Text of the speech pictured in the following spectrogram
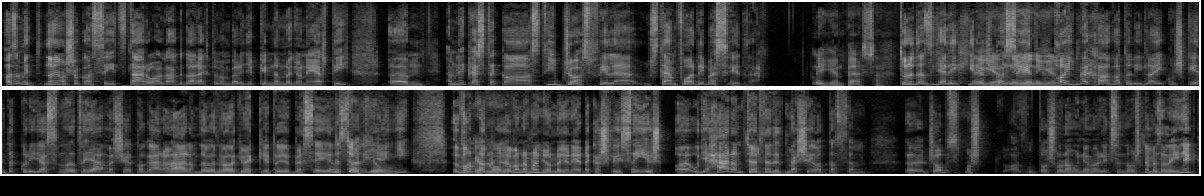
az, amit nagyon sokan szétsztárolnak, de a legtöbb ember egyébként nem nagyon érti. Öm, emlékeztek a Steve Jobs féle Stanfordi beszédre? Igen, persze. Tudod, ez egy elég híres Igen, beszéd. igen, igen. Ha így meghallgatod így laikusként, akkor így azt mondod, hogy elmesélt magára a három dolgot, valaki megkérte, hogy beszéljen, De aztán tök jó. ennyi. Vannak, vannak nagyon-nagyon érdekes részei, és uh, ugye három történetet mesél ott, azt hiszem uh, Jobs, most az utolsóra amúgy nem emlékszem, de most nem ez a lényeg,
